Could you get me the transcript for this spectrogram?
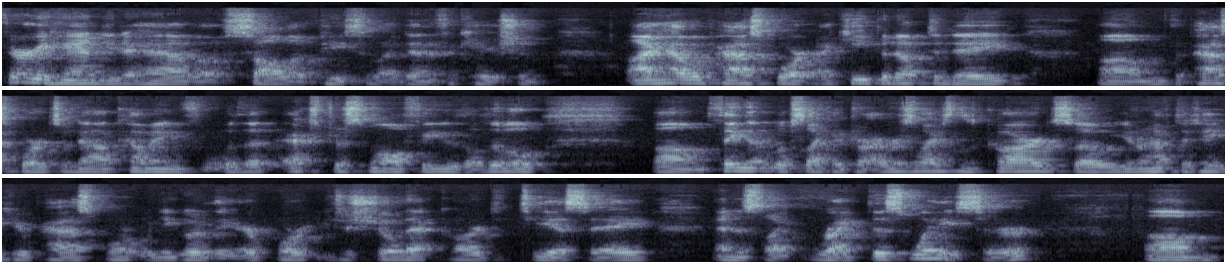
very handy to have a solid piece of identification. I have a passport. I keep it up to date. Um, the passports are now coming with an extra small fee with a little um, thing that looks like a driver's license card. So you don't have to take your passport when you go to the airport. You just show that card to TSA, and it's like right this way, sir. Um,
